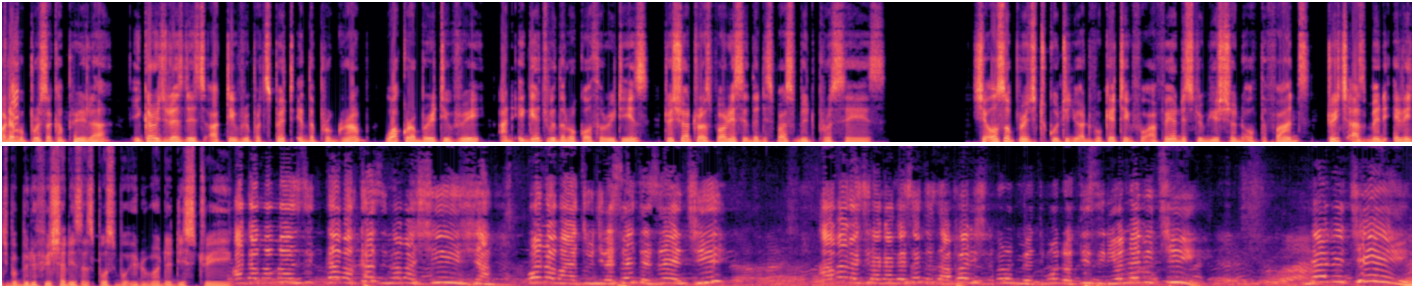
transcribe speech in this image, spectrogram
Honorable Prossy Akampulira encouraged residents to actively participate in the program, work collaboratively, and engage with the local authorities to ensure transparency in the disbursement process. She also pledged to continue advocating for a fair distribution of the funds to reach as many eligible beneficiaries as possible in Rubanda district. Abaragiraga ngo esente za parish development model tiziriyo nebiki nebiki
